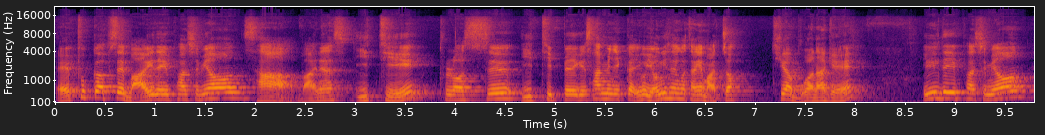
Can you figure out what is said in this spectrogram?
f 값에 마이 대입하시면 4 마이너스 2t 플러스 2t 빼기 3이니까 이거 0 이상인 거 당연히 맞죠? t와 무한하게 1 대입하시면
